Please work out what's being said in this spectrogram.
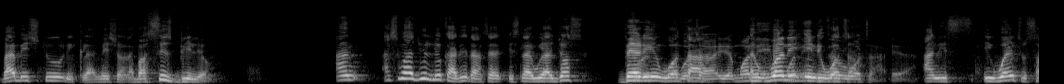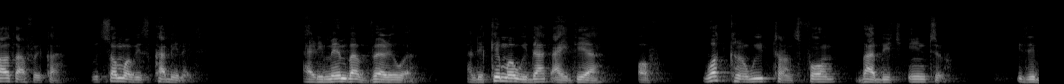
Bar Beach 2 reclamation, about 6 billion. And Asiwaju looked at it and said, it's like we are just burying water, Water, yeah, money- and money, money in the water. water, yeah. And he went to South Africa with some of his cabinet. I remember very well. And they came up with that idea of what can we transform Bar Beach into? It's a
